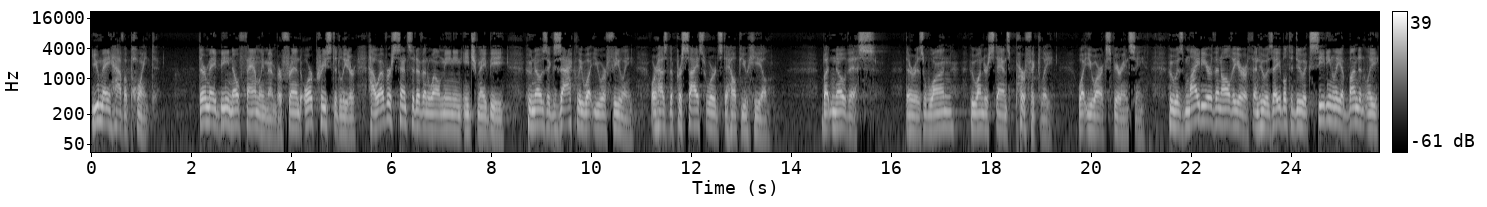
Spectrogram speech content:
you may have a point. There may be no family member, friend, or priesthood leader, however sensitive and well meaning each may be, who knows exactly what you are feeling or has the precise words to help you heal. But know this there is one who understands perfectly what you are experiencing, who is mightier than all the earth, and who is able to do exceedingly abundantly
